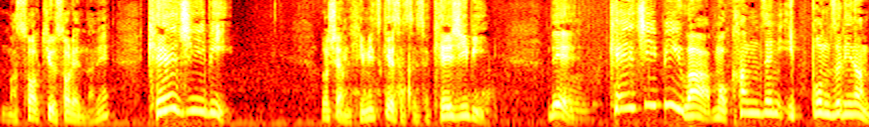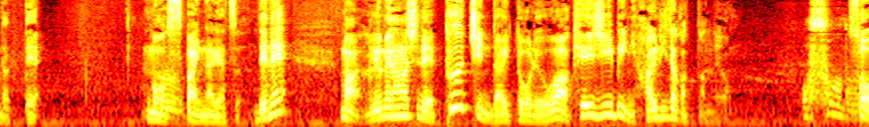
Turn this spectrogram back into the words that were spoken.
まあそう旧ソ連だね。KGB。ロシアの秘密警察ですよ。KGB。で、うん KGB はもう完全に一本釣りなんだって。もうスパイになるやつ。でね、まあ有名な話で、プーチン大統領は KGB に入りたかったんだよ。お、そうなんだ。そ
